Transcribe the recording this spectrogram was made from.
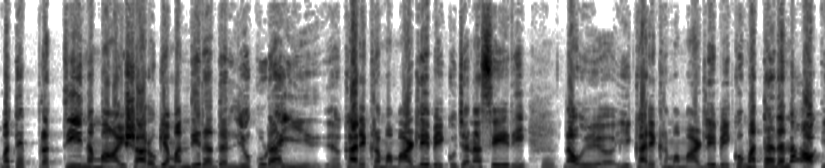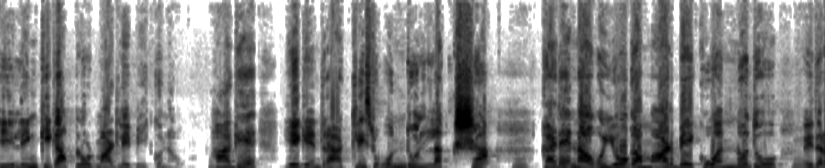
ಮತ್ತೆ ಪ್ರತಿ ನಮ್ಮ ಆಯುಷ್ ಆರೋಗ್ಯ ಮಂದಿರದಲ್ಲಿಯೂ ಕೂಡ ಈ ಕಾರ್ಯಕ್ರಮ ಮಾಡಲೇಬೇಕು ಜನ ಸೇರಿ ನಾವು ಈ ಕಾರ್ಯಕ್ರಮ ಮಾಡಲೇಬೇಕು ಮತ್ತೆ ಅದನ್ನ ಈ ಲಿಂಕಿಗೆ ಅಪ್ಲೋಡ್ ಮಾಡಲೇಬೇಕು ನಾವು. ಹಾಗೆ ಹೇಗೆ ಅಂದ್ರೆ ಅಟ್ಲೀಸ್ಟ್ ಒಂದು ಲಕ್ಷ ಕಡೆ ನಾವು ಯೋಗ ಮಾಡಬೇಕು ಅನ್ನೋದು ಇದರ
